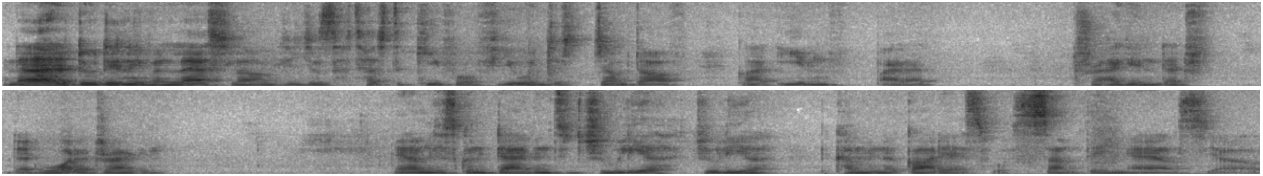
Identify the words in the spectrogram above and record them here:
And that other dude didn't even last long. He just touched the key for a few and just jumped off, got eaten by that dragon, that that water dragon. And I'm just gonna dive into Julia. Julia becoming a goddess was something else, yo.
